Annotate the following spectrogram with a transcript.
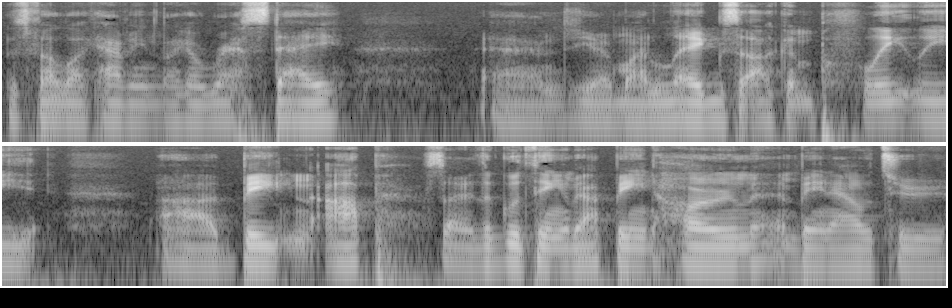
Just felt like having like a rest day, and you know my legs are completely uh, beaten up. So the good thing about being home and being able to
